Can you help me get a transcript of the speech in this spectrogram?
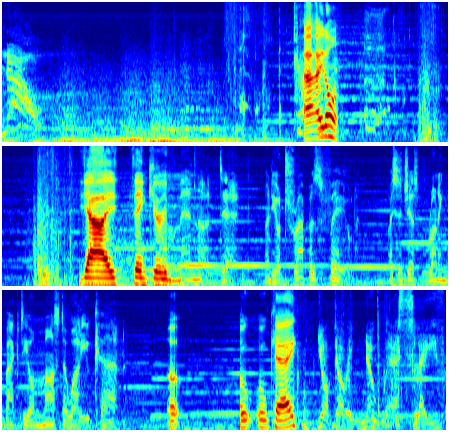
now! I, I don't. Yeah, I think you're. Oh, men are dead, and your trap has failed. I suggest running back to your master while you can. Oh, oh, okay. You're going nowhere, slave.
